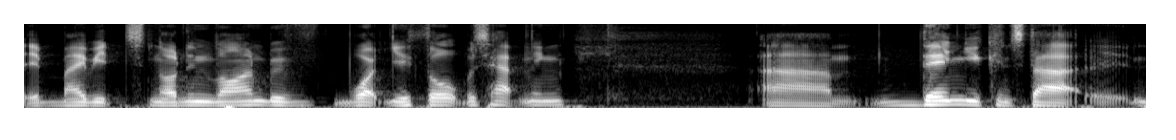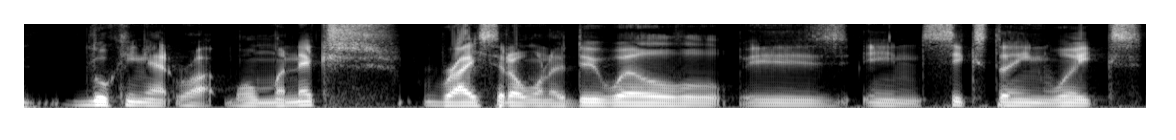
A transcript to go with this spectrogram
it maybe it's not in line with what you thought was happening. Um, then you can start looking at right. Well, my next race that I want to do well is in 16 weeks.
